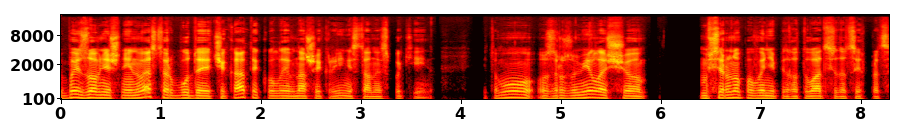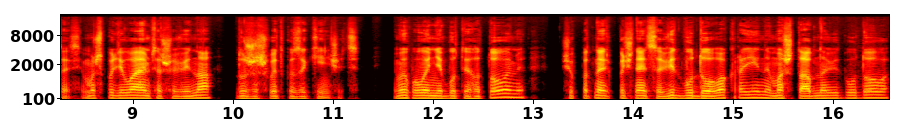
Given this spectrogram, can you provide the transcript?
Любий зовнішній інвестор буде чекати, коли в нашій країні стане спокійно. І тому зрозуміло, що ми все одно повинні підготуватися до цих процесів. Ми ж сподіваємося, що війна дуже швидко закінчиться. І ми повинні бути готовими, що почнеться відбудова країни, масштабна відбудова,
